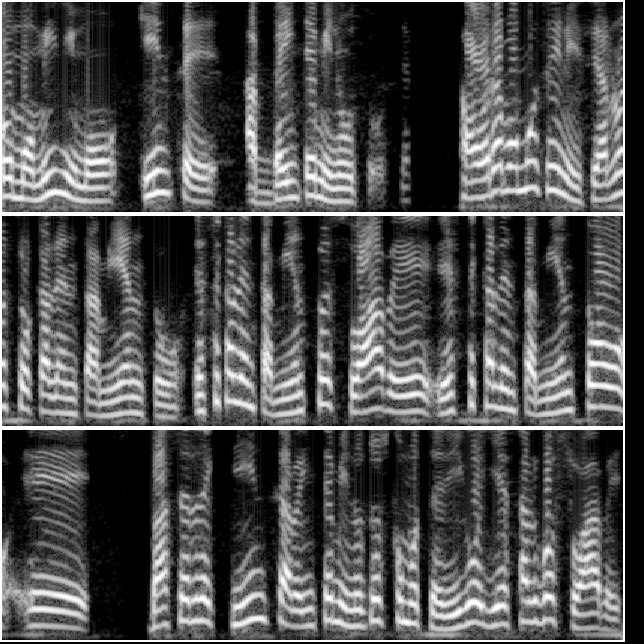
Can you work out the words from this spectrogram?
como mínimo 15 a 20 minutos. Ahora vamos a iniciar nuestro calentamiento. Este calentamiento es suave, este calentamiento eh, va a ser de 15 a 20 minutos como te digo y es algo suave.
